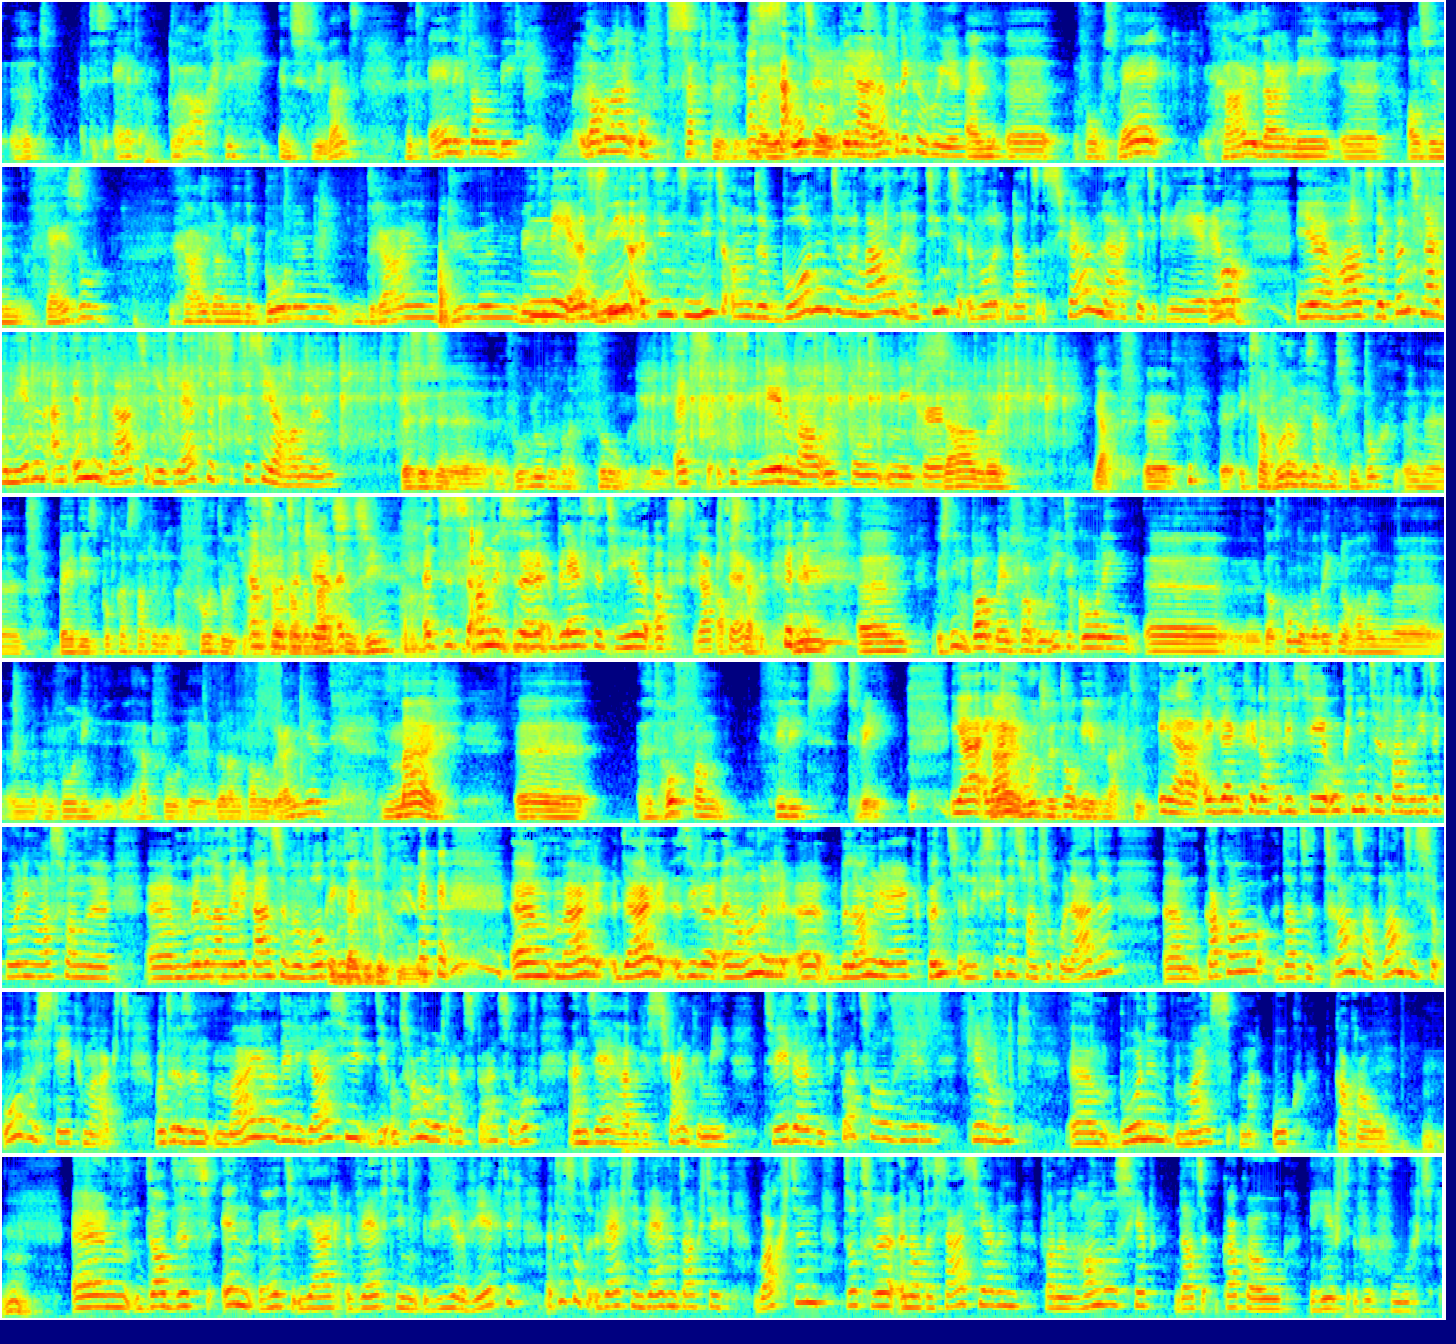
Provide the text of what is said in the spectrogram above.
het, het is eigenlijk een prachtig instrument. Het eindigt dan een beetje. Rammelaar of scepter een zou je scepter, ook nog kunnen ja, zeggen. dat vind ik een goeie. En uh, volgens mij ga je daarmee als in een vijzel Ga je daarmee de bonen draaien, duwen? Weet nee, ik het, is nee. Niet, het dient niet om de bonen te vermalen. Het dient voor dat schuimlaagje te creëren. Maar, Je houdt de punt naar beneden en inderdaad, je wrijft het tussen je handen. dat is dus een, eh, een voorloper van een foammaker. Het, het is helemaal een foammaker. Zalig. Ja, eh, eh, ik stel voor, Annelies, dat je misschien toch een, uh, bij deze podcastaflevering een fotootje Een van zet, dat fotootje, de mensen het- zien. Het is, anders uh, blijft het heel abstract. Abstract. Hè? Nu, um, is niet bepaald mijn favoriete koning. Dat komt omdat ik nogal een, een, een voorliefde heb voor Willem van Oranje. Maar het Hof van Philips II. Ja, ik Daar denk, moeten we toch even naartoe. ja, ik denk dat Philips II ook niet de favoriete koning was van de uh, Midden-Amerikaanse bevolking. Ik denk het ook niet. Nee. um, maar daar zien we een ander uh, belangrijk punt in de geschiedenis van chocolade. Um, cacao, dat de transatlantische oversteek maakt. Want er is een Maya-delegatie die ontvangen wordt aan het Spaanse Hof en zij hebben geschenken mee. 2000 kwetsalveren, keramiek, um, bonen, mais, maar ook cacao. Mm -hmm. Um, dat is in het jaar 1544. Het is tot 1585 wachten tot we een attestatie hebben van een handelsschip dat cacao heeft vervoerd.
